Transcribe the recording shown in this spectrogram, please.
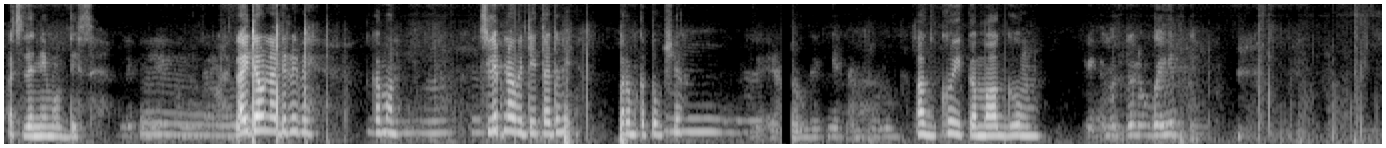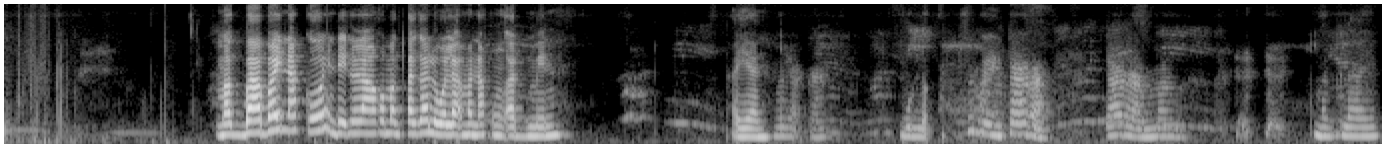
What's the name of this? Lie down na diri be. Come on. Sleep na with tita dali. Para makatog siya. Agoy kamagong. Magbabay na ko, hindi na lang ako magtagal, wala man akong admin. Ayan, Wala ka. bulo. Sama yung Tara. Tara, mag... Mag-live.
